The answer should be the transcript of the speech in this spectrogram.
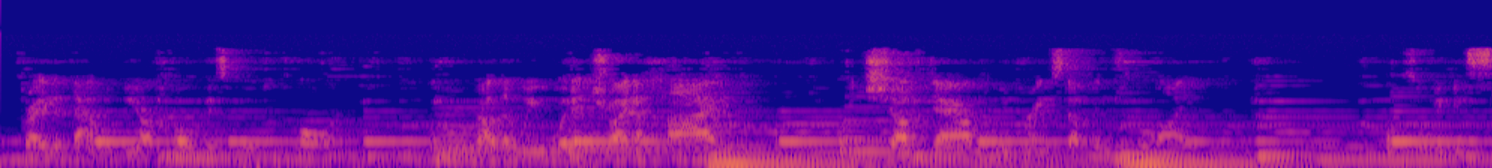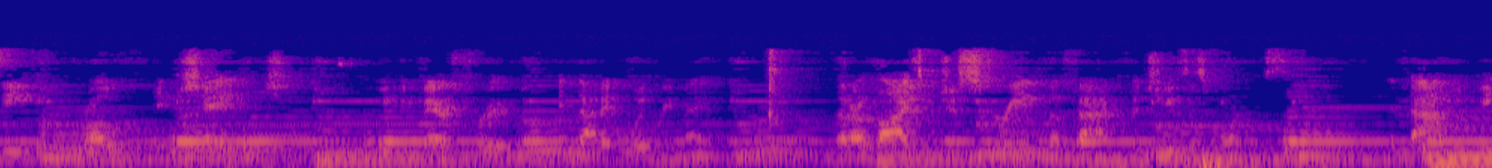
We pray that that would be our focus moving forward. God, that we wouldn't try to hide and shove down, that we bring stuff into the light so we can see growth and change, and we can bear fruit, and that it would remain. That our lives would just scream the fact that Jesus works. And that would be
